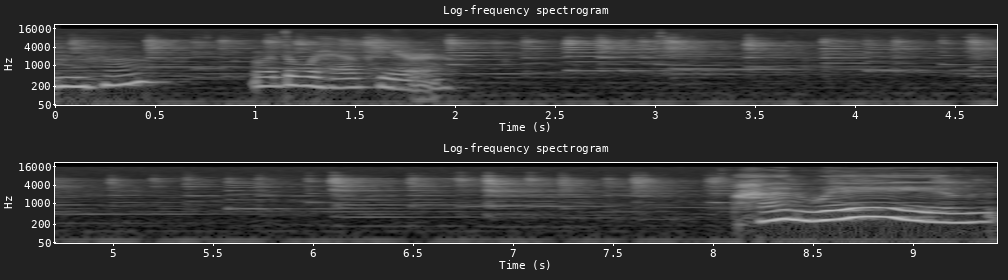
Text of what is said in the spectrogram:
Mm-hmm. What do we have here? Handrail!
